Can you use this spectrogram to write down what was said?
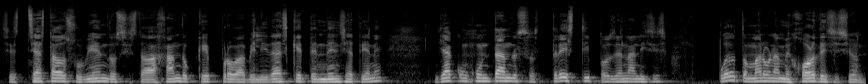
Si se ha estado subiendo, si está bajando, qué probabilidades, qué tendencia tiene. Ya conjuntando esos tres tipos de análisis, puedo tomar una mejor decisión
